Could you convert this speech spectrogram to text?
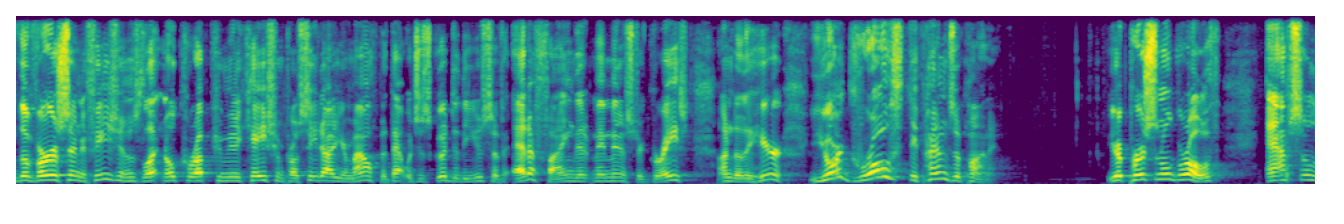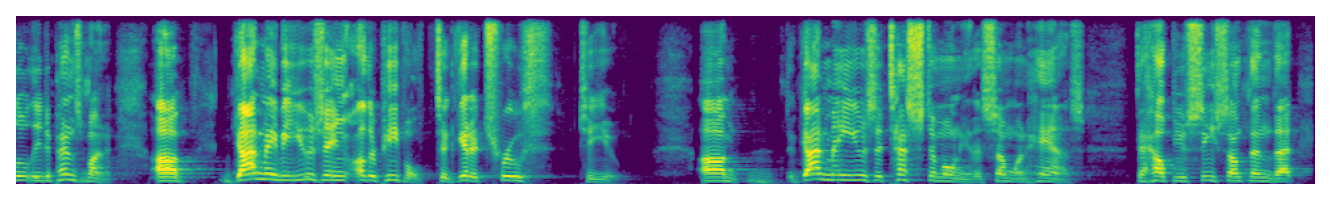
the verse in Ephesians, let no corrupt communication proceed out of your mouth, but that which is good to the use of edifying, that it may minister grace unto the hearer. Your growth depends upon it. Your personal growth absolutely depends upon it. Uh, God may be using other people to get a truth to you. Um, God may use a testimony that someone has to help you see something that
